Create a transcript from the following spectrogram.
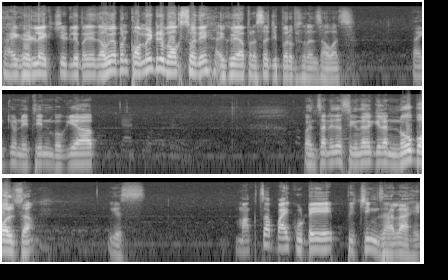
काय घडलं ॲक्च्युअली पाहिजे. जाऊया आपण कॉमेंट्री बॉक्समध्ये ऐकूया प्रसादजी परब सरांचा आवाज. थँक्यू नितीन बघूया पंचाने तर सिग्नल केला नो बॉलचा येस मागचा पाय कुठे पिचिंग झाला आहे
